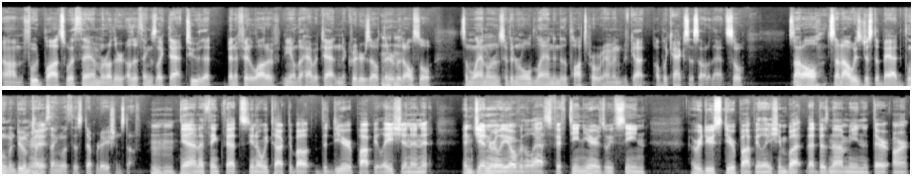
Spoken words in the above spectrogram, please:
um, food plots with them, or other other things like that too that benefit a lot of you know the habitat and the critters out there, mm-hmm. but also some landowners have enrolled land into the plots program, and we've got public access out of that. So it's not all it's not always just a bad gloom and doom type Right. thing with this depredation stuff. Yeah, and I think that's you know we talked about the deer population and it, and generally over the last 15 years we've seen a reduced deer population, but that does not mean that there aren't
